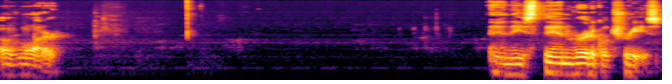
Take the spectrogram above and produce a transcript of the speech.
of water. And these thin vertical trees.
